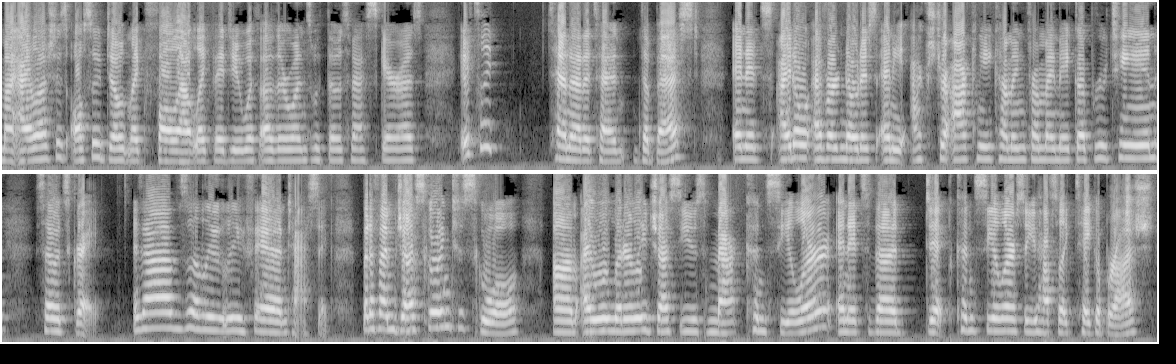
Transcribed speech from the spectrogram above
My eyelashes also don't like fall out like they do with other ones with those mascaras. It's like 10 out of 10 the best. And it's I don't ever notice any extra acne coming from my makeup routine. So it's great. It's absolutely fantastic. But if I'm just going to school um, I will literally just use MAC concealer and it's the dip concealer. So you have to like take a brush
